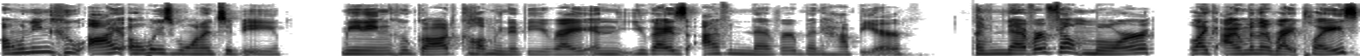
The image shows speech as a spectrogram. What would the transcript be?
owning who I always wanted to be, meaning who God called me to be, right? And you guys, I've never been happier. I've never felt more like I'm in the right place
